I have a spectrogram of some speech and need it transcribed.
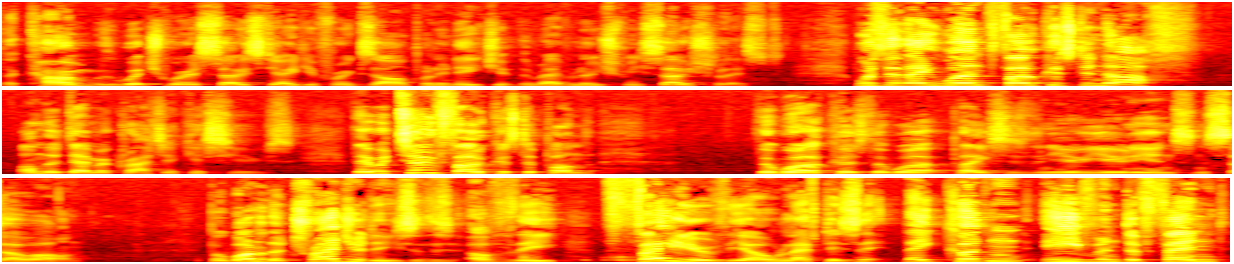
the current with which were associated, for example, in Egypt, the revolutionary socialists, was that they weren't focused enough on the democratic issues. They were too focused upon the workers, the workplaces, the new unions, and so on. But one of the tragedies of the, failure of the old left is that they couldn't even defend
